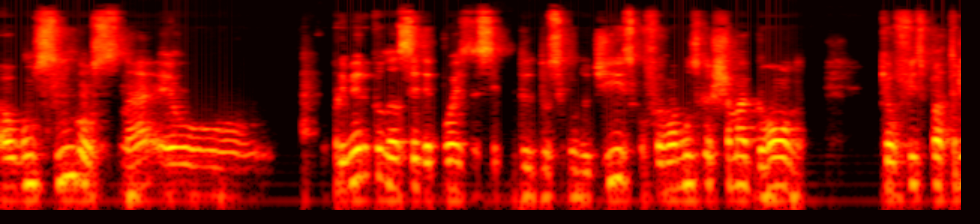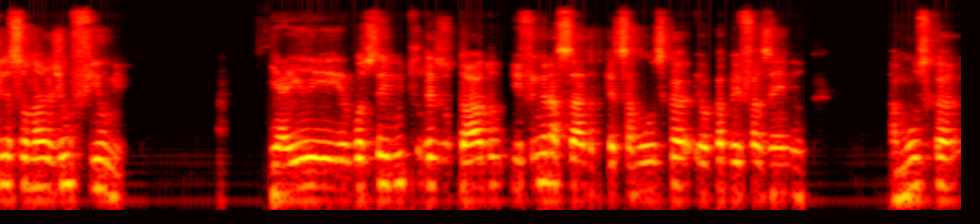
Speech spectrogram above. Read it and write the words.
alguns singles, né? Eu o primeiro que eu lancei depois desse, do, do segundo disco foi uma música que chama Gone, que eu fiz para trilha sonora de um filme. E aí eu gostei muito do resultado e foi engraçado porque essa música eu acabei fazendo a música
